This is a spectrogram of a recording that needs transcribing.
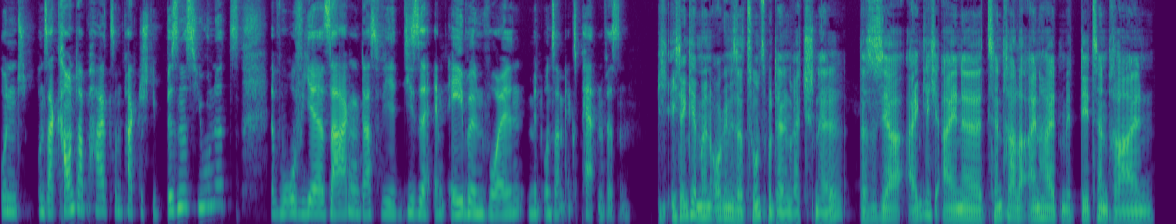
Und unser Counterpart sind praktisch die Business Units, wo wir sagen, dass wir diese enablen wollen mit unserem Expertenwissen. Ich, ich denke immer in Organisationsmodellen recht schnell. Das ist ja eigentlich eine zentrale Einheit mit dezentralen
